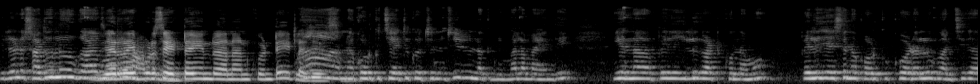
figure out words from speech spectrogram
పిల్లల చదువులు జర్ర ఇప్పుడు సెట్ అయ్యిండ్రు అని అనుకుంటే ఇట్లా నా కొడుకు చేతికి వచ్చి నుంచి నాకు నిమ్మలమైంది. ఇక నా పెళ్ళి ఇల్లు కట్టుకున్నాము. పెళ్ళి చేసిన కొడుకు కోడలు మంచిగా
